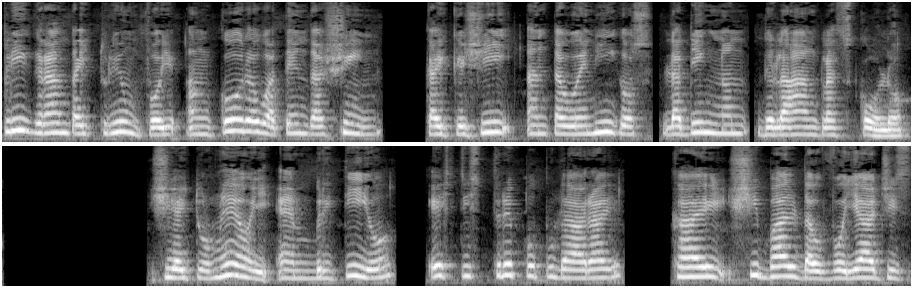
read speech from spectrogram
pli grandai triumfoi ancora o attenda shin cae che si antauenigos la dignon de la angla scolo. Siai turneoi en Britio estis tre popularaj kaj ŝi baldaŭ vojaĝis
